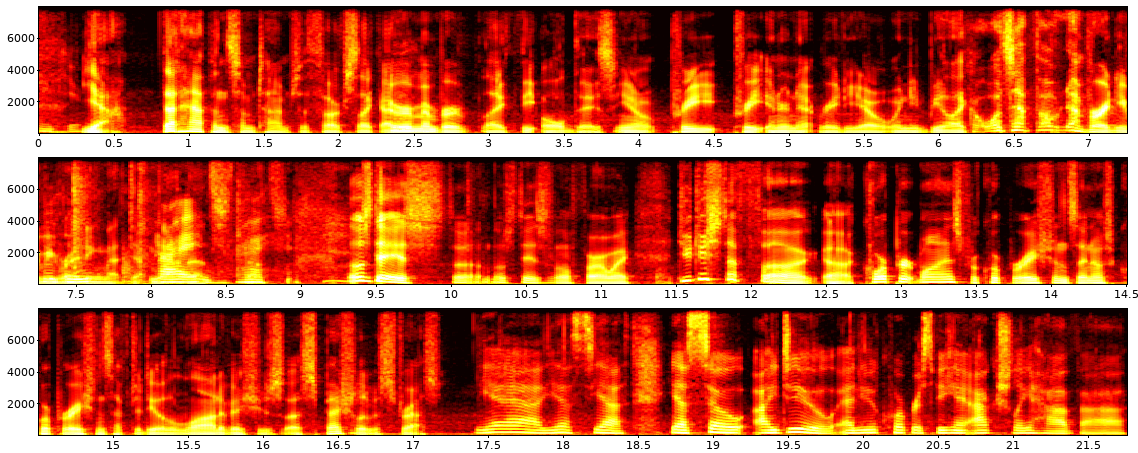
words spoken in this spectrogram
Thank you. yeah, that happens sometimes with folks. Like I remember, like the old days, you know, pre pre internet radio, when you'd be like, "Oh, what's that phone number?" and you'd be writing that down. Yeah, Right, that's, right. that's those days. Uh, those days are a little far away. Do you do stuff uh, uh, corporate wise for corporations? I know corporations have to deal with a lot of issues, especially with stress. Yeah, yes, yes. Yes, so I do. I do corporate speaking. I actually have a,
